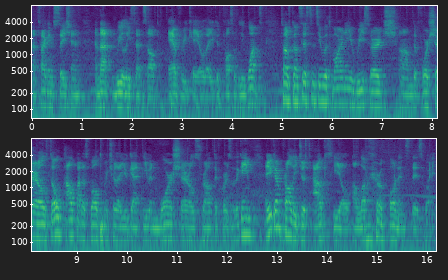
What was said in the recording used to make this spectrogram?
attack into Zacian, and that really sets up every KO that you could possibly want. Ton of consistency with Marnie, research, um, the four Cheryls, double Pal Pad as well to make sure that you get even more Cheryls throughout the course of the game. And you can probably just out heal a lot of your opponents this way.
